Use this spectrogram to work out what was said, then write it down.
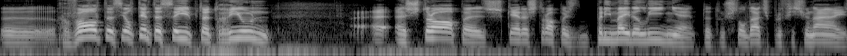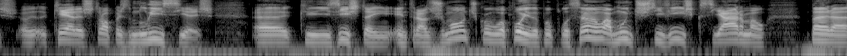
ah, revolta-se, ele tenta sair, portanto, reúne as tropas, quer as tropas de primeira linha, portanto, os soldados profissionais, eh, quer as tropas de milícias uh, que existem em Trás-os-Montes, com o apoio da população. Há muitos civis que se armam para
